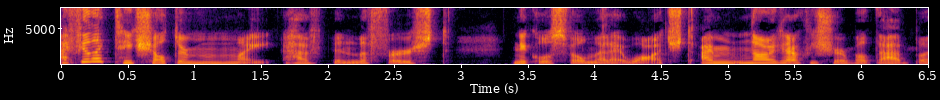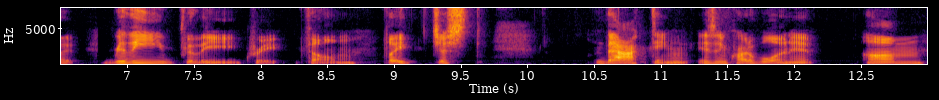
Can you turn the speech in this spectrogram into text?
I feel like Take Shelter might have been the first Nichols film that I watched. I'm not exactly sure about that, but really, really great film. Like just the acting is incredible in it. Um,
